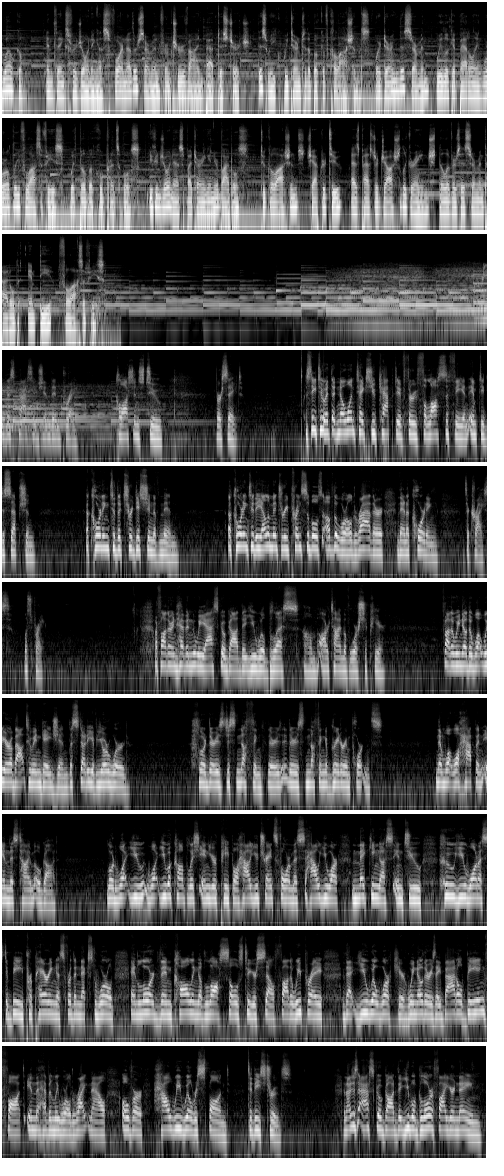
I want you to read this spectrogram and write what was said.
Welcome, and thanks for joining us for another sermon from True Vine Baptist Church. This week, we turn to the book of Colossians, where during this sermon, we look at battling worldly philosophies with biblical principles. You can join us by turning in your Bibles to Colossians chapter 2 as Pastor Josh LaGrange delivers his sermon titled Empty Philosophies. Passage and then pray. Colossians 2, verse 8. See to it that no one takes you captive through philosophy and empty deception, according to the tradition of men, according to the elementary principles of the world, rather than according to Christ. Let's pray. Our Father in heaven, we ask, oh God, that you will bless um, our time of worship here. Father, we know that what we are about to engage in, the study of your word, Lord, there is just nothing, there is, there is nothing of greater importance than what will happen in this time, O oh God. Lord, what you, what you accomplish in your people, how you transform us, how you are making us into who you want us to be, preparing us for the next world, and Lord, then calling of lost souls to yourself. Father, we pray that you will work here. We know there is a battle being fought in the heavenly world right now over how we will respond to these truths. And I just ask, oh God, that you will glorify your name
